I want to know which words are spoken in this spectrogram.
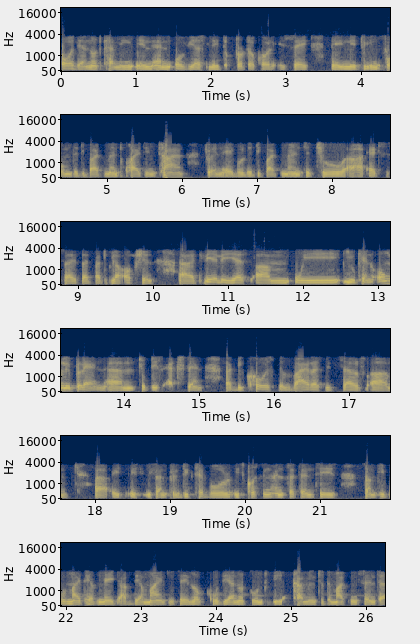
or they're not coming in. And obviously, the protocol is saying they need to inform the department quite in time to enable the department to uh, exercise that particular option. Uh, clearly, yes, um, we you can only plan um, to this extent, but because the virus itself um, uh, is, is, unpredictable, it's causing uncertainties. Some people might have made up their mind to say, look, they are not going to be coming to the marking center,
